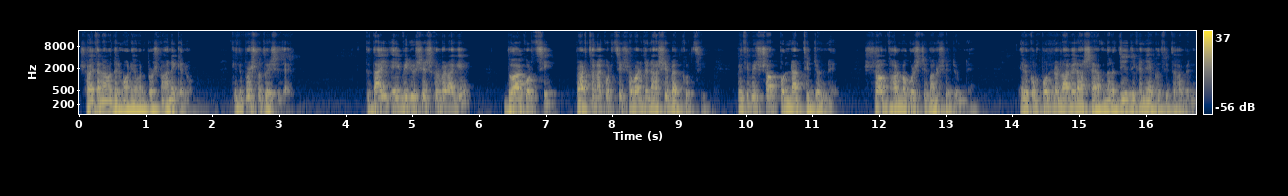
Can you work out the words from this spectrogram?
শয়তান আমাদের মনে এমন প্রশ্ন আনে কেন? কিন্তু প্রশ্ন তো এসে যায়। তো তাই এই ভিডিও শেষ করবার আগে দোয়া করছি, প্রার্থনা করছি, সবার জন্য আশীর্বাদ করছি। পৃথিবীর সব পুণ্যার্থীর জন্যে সব ধর্মগোষ্ঠীর মানুষের জন্য। এরকম পণ্য লাভের আশায় আপনারা যে যেখানে একত্রিত হবেন,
